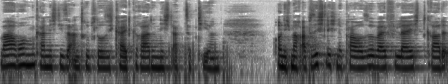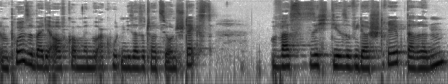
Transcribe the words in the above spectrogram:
Warum kann ich diese Antriebslosigkeit gerade nicht akzeptieren? Und ich mache absichtlich eine Pause, weil vielleicht gerade Impulse bei dir aufkommen, wenn du akut in dieser Situation steckst, was sich dir so widerstrebt darin,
